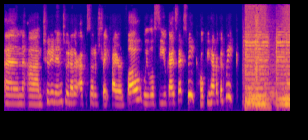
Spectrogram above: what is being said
and um, tuning in to another episode of Straight Fire and Flow. We will see you guys next week. Hope you have a good week.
